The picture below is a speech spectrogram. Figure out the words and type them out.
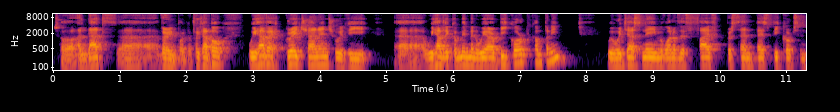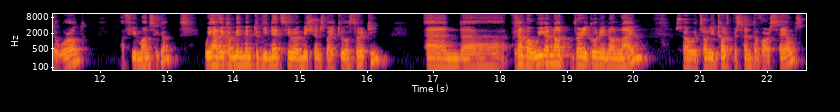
So, and that's uh, very important. For example, we have a great challenge with the, uh, we have the commitment, we are a B Corp company. We were just named one of the 5% best B Corps in the world a few months ago. We have the commitment to be net zero emissions by 2030. And, uh, for example, we are not very good in online. So it's only 12% of our sales.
